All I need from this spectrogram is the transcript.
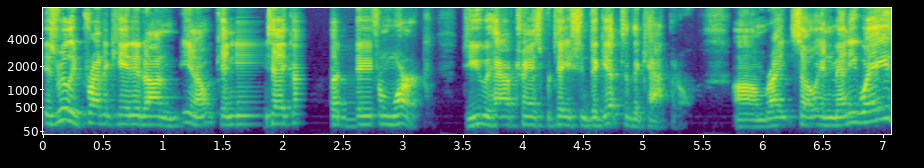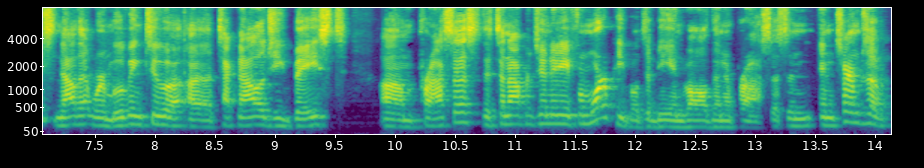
is really predicated on, you know, can you take a day from work? Do you have transportation to get to the capital? Um, right. So, in many ways, now that we're moving to a, a technology based um, process, it's an opportunity for more people to be involved in a process. And in terms of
